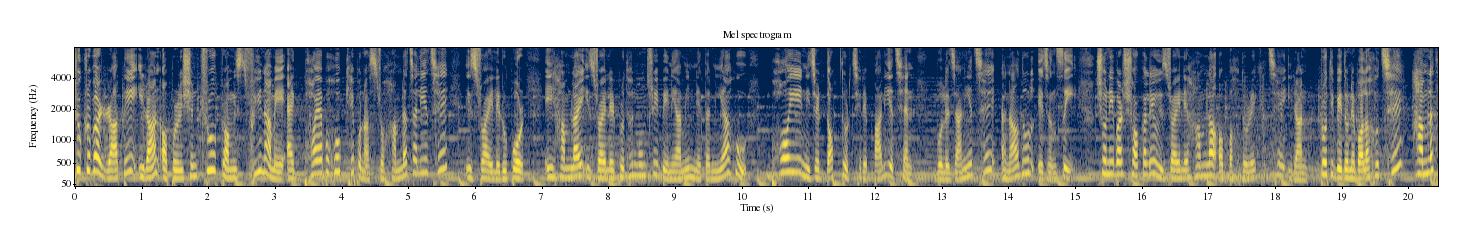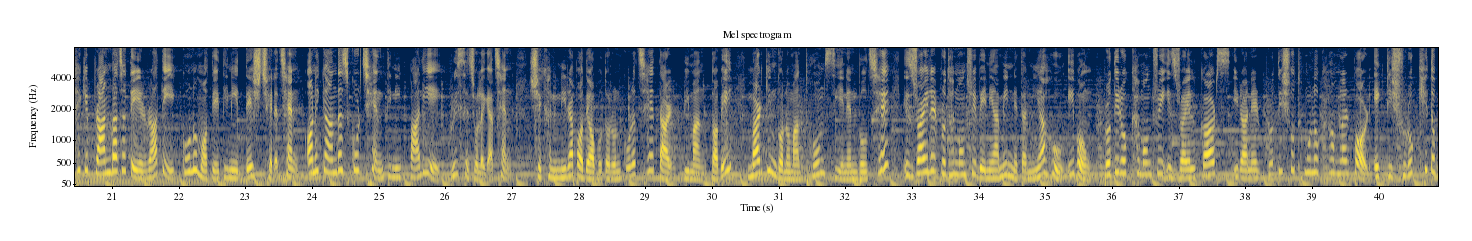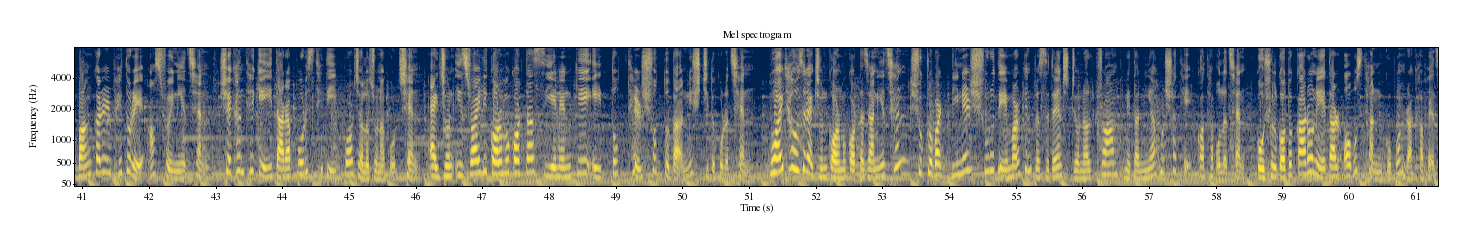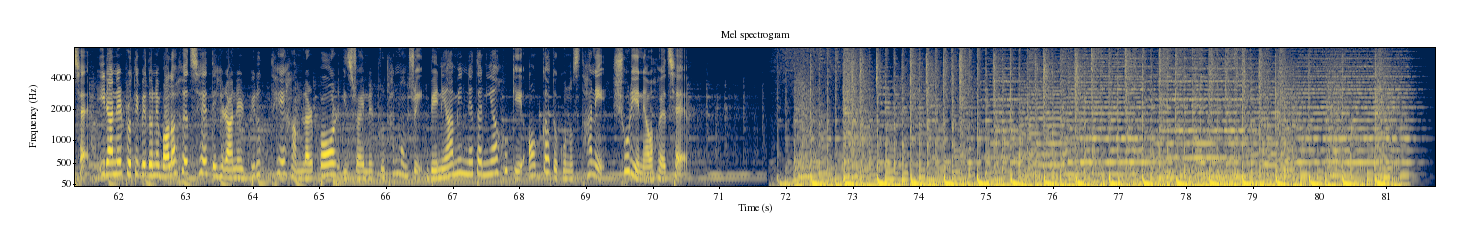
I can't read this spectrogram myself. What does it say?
শুক্রবার রাতে Iran operation true promise three নামে এক ভয়াবহ ক্ষেপণাস্ত্র হামলা চালিয়েছে ইসরায়েলের উপর। এই হামলায় ইসরায়েলের প্রধানমন্ত্রী বেনিয়ামিন নেতানিয়াহু ভয়ে নিজের দপ্তর ছেড়ে পালিয়েছেন বলে জানিয়েছে অ্যানাদুল এজেন্সি। শনিবার সকালেও ইসরায়েলে হামলা অব্যাহত রেখেছে ইরান। প্রতিবেদনে বলা হচ্ছে, হামলা থেকে প্রাণ বাঁচাতে রাতেই কোনো মতে তিনি দেশ ছেড়েছেন। অনেকে আন্দাজ করছেন তিনি পালিয়ে গ্রিসে চলে গেছেন। সেখানে নিরাপদে অবতরণ করেছে তার বিমান। তবে মার্কিন গণমাধ্যম সিএনএন বলছে, ইসরায়েলের প্রধানমন্ত্রী বেনিয়ামিন নেতানিয়াহু এবং প্রতিরক্ষামন্ত্রী ইসরায়েল কার্টস ইরানের প্রতিশোধমূলক হামলার পর একটি সুরক্ষিত বাংকারের ভেতরে আশ্রয় নিয়েছেন। সেখান থেকেই তারা পরিস্থিতি পর্যালোচনা করছেন। একজন ইসরায়েলি কর্মকর্তা সিএনএনকে এই তথ্যের সত্যতা নিশ্চিত করেছেন। হোয়াইট হাউসের একজন কর্মকর্তা জানিয়েছেন, শুক্রবার দিনের শুরুতে মার্কিন প্রেসিডেন্ট ডোনাল্ড ট্রাম্প নেতানিয়াহুর সাথে কথা বলেছেন। কৌশলগত কারণে তার অবস্থান গোপন রাখা হয়েছে। ইরানের প্রতিবেদনে বলা হয়েছে, তেহরানের বিরুদ্ধে হামলার পর ইসরায়েলের প্রধানমন্ত্রী বেনিয়ামিন নেতানিয়াহুকে অজ্ঞাত কোনো স্থানে সরিয়ে নেওয়া হয়েছে।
